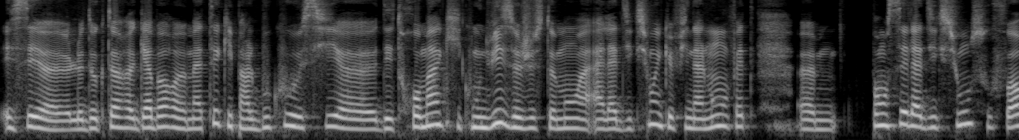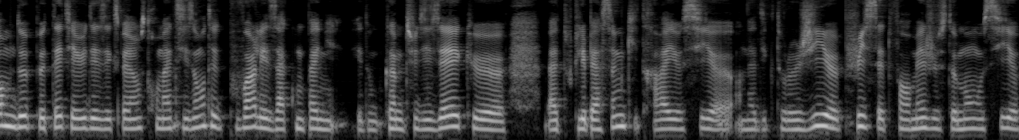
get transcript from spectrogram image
Et c'est euh, le docteur Gabor Maté qui parle beaucoup aussi des traumas qui conduisent justement à, à l'addiction et que finalement en fait penser l'addiction sous forme de peut-être il y a eu des expériences traumatisantes et de pouvoir les accompagner. Et donc, comme tu disais, que bah, toutes les personnes qui travaillent aussi euh, en addictologie euh, puissent être formées justement aussi euh,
